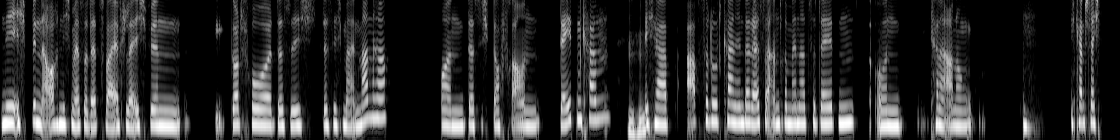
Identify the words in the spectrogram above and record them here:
nee, ich bin auch nicht mehr so der Zweifler. Ich bin Gott froh, dass ich, dass ich meinen Mann habe und dass ich doch Frauen daten kann. Mhm. Ich habe absolut kein Interesse, andere Männer zu daten und keine Ahnung, ich kann schlecht,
